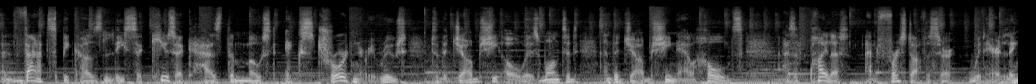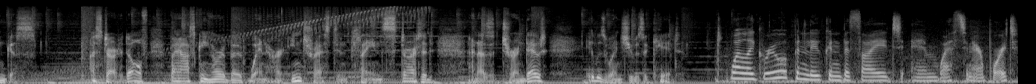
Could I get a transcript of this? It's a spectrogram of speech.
And that's because Lisa Cusack has the most extraordinary route to the job she always wanted and the job she now holds as a pilot and first officer with Aer Lingus. I started off by asking her about when her interest in planes started, and as it turned out, it was when she was a kid. Well, I grew up in Lucan beside um, Weston Airport,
